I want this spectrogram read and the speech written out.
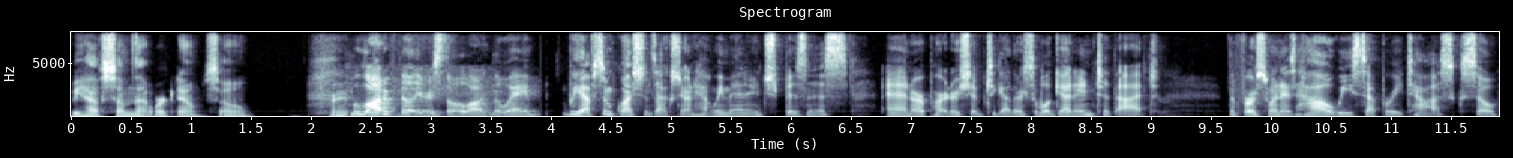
we have some that work now. So, right. A lot of failures, though, along the way. We have some questions actually on how we manage business and our partnership together. So, we'll get into that. The first one is how we separate tasks. So,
